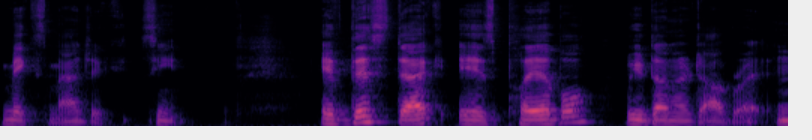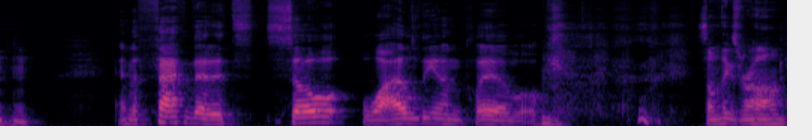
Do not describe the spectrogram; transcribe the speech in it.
makes Magic seem." If this deck is playable, we've done our job right. Mhm. And the fact that it's so wildly unplayable Something's wrong.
